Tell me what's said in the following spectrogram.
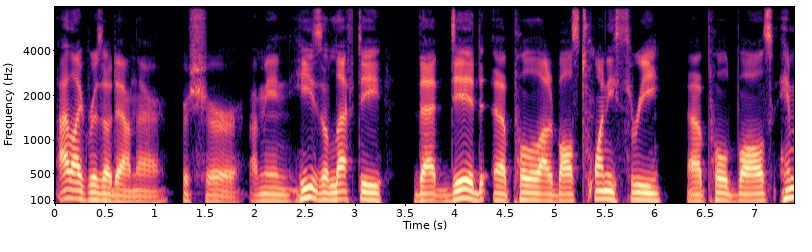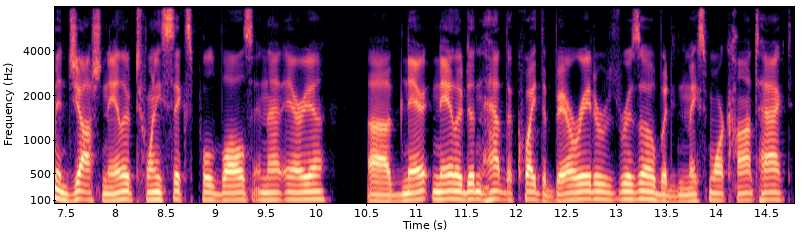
I like Rizzo down there for sure. I mean, he's a lefty that did uh, pull a lot of balls. 23 uh, pulled balls. Him and Josh Naylor, 26 pulled balls in that area. Uh, Naylor didn't have the quite the barrel rate of Rizzo, but he makes more contact.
